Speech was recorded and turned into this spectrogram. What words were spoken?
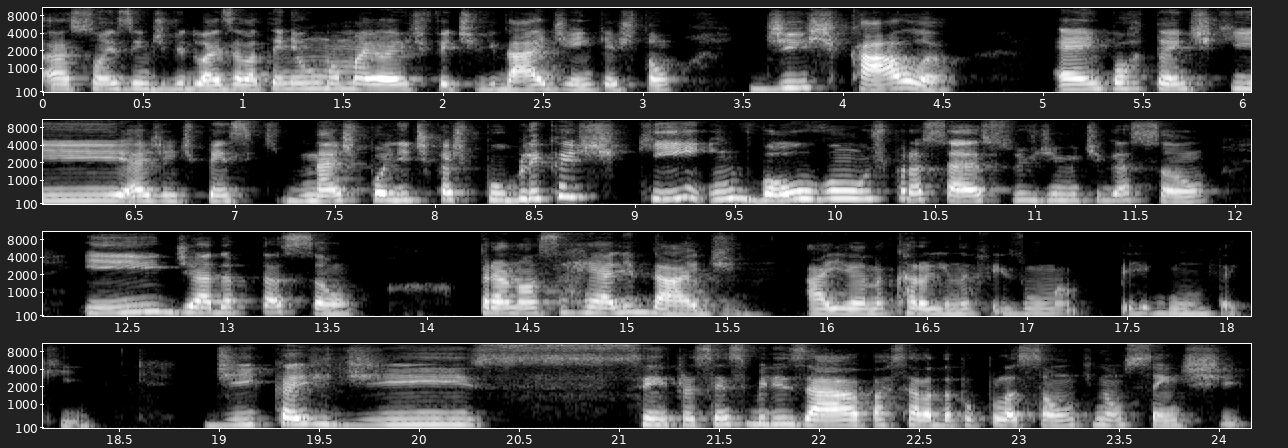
ações individuais ela tenham uma maior efetividade em questão de escala, é importante que a gente pense nas políticas públicas que envolvam os processos de mitigação e de adaptação para nossa realidade. A Ana Carolina fez uma pergunta aqui dicas de para sensibilizar a parcela da população que não se sente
